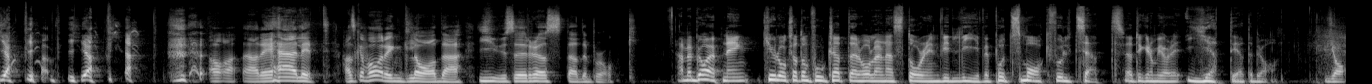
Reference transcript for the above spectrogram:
japp, japp, japp, japp. Ja, det är härligt. Han ska vara den glada, ljusröstade Brock. Ja, men bra öppning. Kul också att de fortsätter hålla den här storyn vid liv på ett smakfullt sätt. Jag tycker de gör det jätte, jättebra. Ja.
